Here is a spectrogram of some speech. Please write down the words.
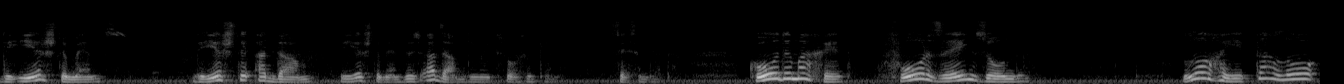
de eerste mens, de eerste Adam, de eerste mens, dus Adam, die we zoals we kennen, 36. Kode machet, voor zijn zonde. Lo haita lo.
